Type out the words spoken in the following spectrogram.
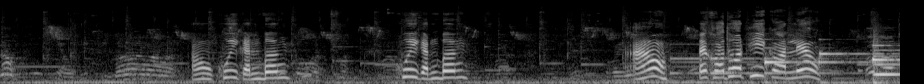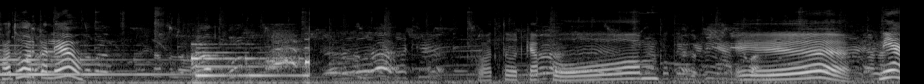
เร็วมามามาเอาคุยกันเบิงคุยกันเบิงเอาไปขอโทษพี่ก่อนเร็ว ขอโทษก่อนเร็ว ขอโทษครับผม เออ เนี่ย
